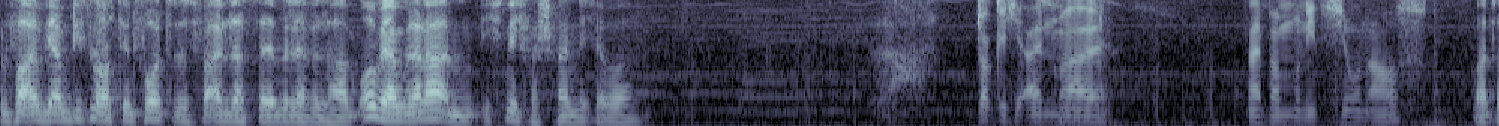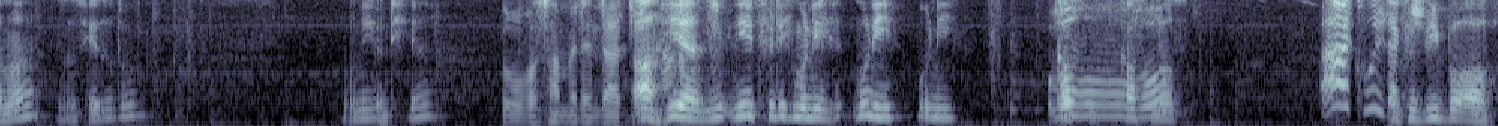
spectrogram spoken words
Und vor allem, wir haben diesmal auch den Vorteil, dass wir alle dasselbe Level haben. Oh, wir haben Granaten. Ich nicht wahrscheinlich, aber. Stock ich einmal Sniper-Munition auf. Warte mal, was ist hier so drin? Muni und hier? So, was haben wir denn da? Die Ah, hier, acht. Nils für dich Muni. Muni, Muni. Kosten, wo, wo, wo? kostenlos. Ah, cool, Und für danke. Bibo auch.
